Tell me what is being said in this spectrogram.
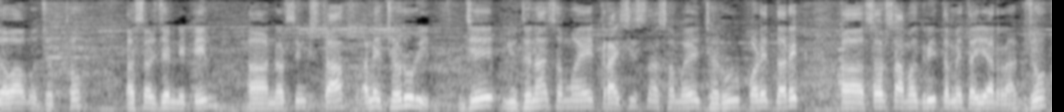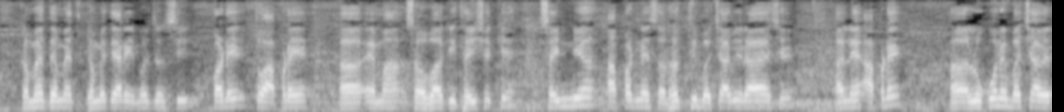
દવાઓનો જથ્થો સર્જનની ટીમ નર્સિંગ સ્ટાફ અને જરૂરી જે યુદ્ધના સમયે, ક્રાઇસિસના સમયે જરૂર પડે દરેક સર સરસામગ્રી તમે તૈયાર રાખજો. ગમે તમે, ગમે ત્યારે ઇમરજન્સી પડે તો આપણે એમાં સહભાગી થઈ શકીએ. સૈન્ય આપણને સરહદથી બચાવી રહ્યા છે અને આપણે લોકોને બચાવી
